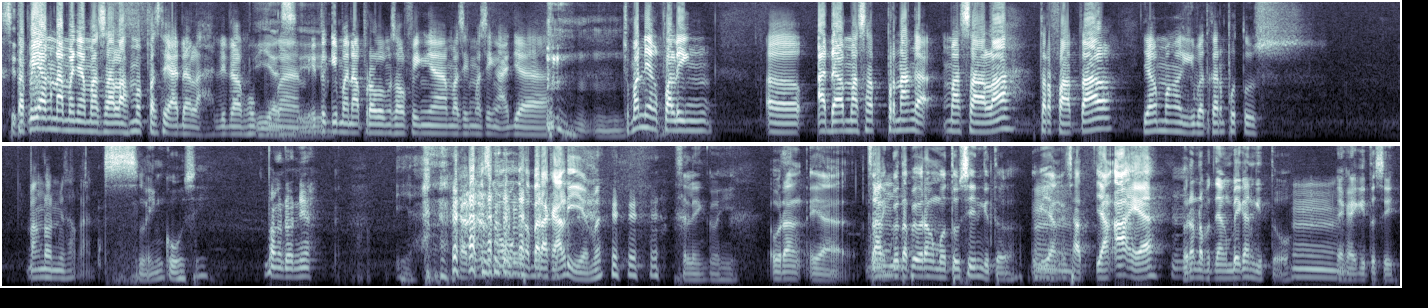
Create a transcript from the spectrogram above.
Si- Tapi yang namanya masalah mah pasti ada lah di dalam Iya hubungan. sih. itu gimana problem solvingnya masing-masing aja. Cuman yang paling eh, ada masa pernah nggak masalah terfatal yang mengakibatkan putus? Bang Don misalkan. selingkuh sih. Bang Donnya. Iya. Karena ngomong sabar kali ya mah. Selingkuhi. Orang ya selingkuh tapi orang mutusin gitu. Yang sat, yang A ya, orang dapat yang B kan gitu. Ya kayak gitu sih.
